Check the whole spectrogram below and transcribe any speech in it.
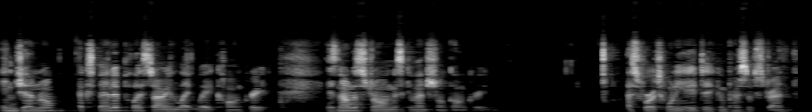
In general, expanded polystyrene lightweight concrete is not as strong as conventional concrete. As for a 28-day compressive strength,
